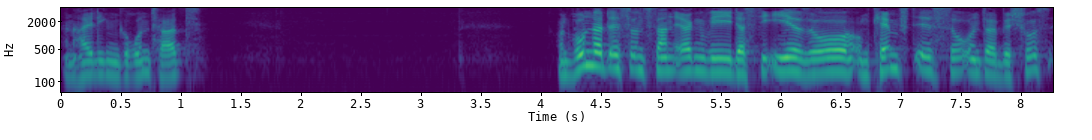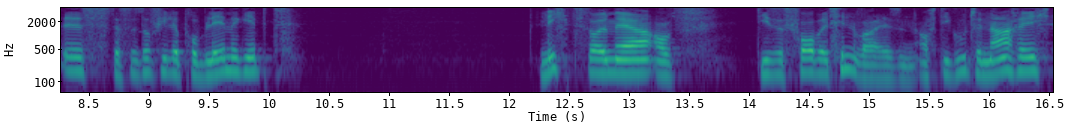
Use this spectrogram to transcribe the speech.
einen heiligen Grund hat und wundert es uns dann irgendwie, dass die Ehe so umkämpft ist, so unter Beschuss ist, dass es so viele Probleme gibt? Nichts soll mehr auf dieses Vorbild hinweisen, auf die gute Nachricht,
